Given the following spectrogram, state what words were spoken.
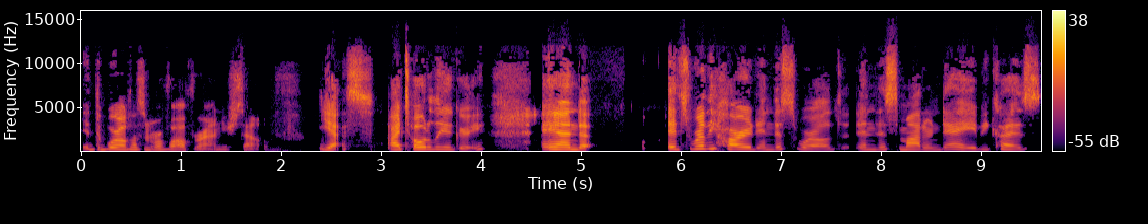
it the world doesn't revolve around yourself. Yes, I totally agree. And it's really hard in this world, in this modern day, because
